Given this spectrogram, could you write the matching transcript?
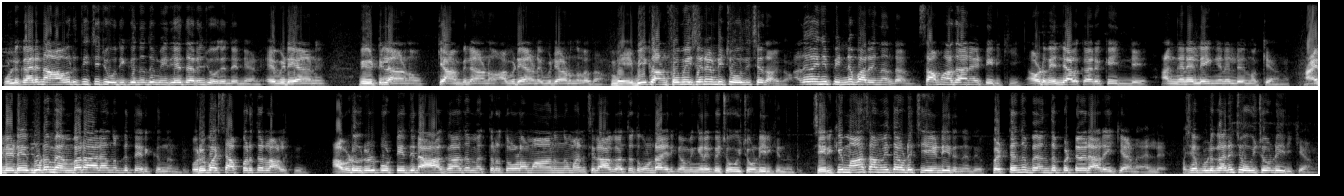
പുള്ളിക്കാരൻ ആവർത്തിച്ച് ചോദിക്കുന്നതും ഇതേ തരം ചോദ്യം തന്നെയാണ്. എവിടെയാണ്? വീട്ടിലാണോ ക്യാമ്പിലാണോ അവിടെയാണോ ഇവിടെയാണോ എന്നുള്ളതാണ്. മേ ബി കൺഫർമേഷന് വേണ്ടി ചോദിച്ചതാകാം. അത് കഴിഞ്ഞ് പിന്നെ പറയുന്നത് എന്താണ്? സമാധാനമായിട്ട് ഇരിക്കും. അവിടെ വലിയ ആൾക്കാരൊക്കെ ഇല്ലേ? അങ്ങനല്ലേ ഇങ്ങനല്ലേ എന്നൊക്കെയാണ്. അതിന്റെ ഇടയിൽ കൂടെ മെമ്പർ ആരാന്നൊക്കെ തിരക്കുന്നുണ്ട്. ഒരു പക്ഷെ അപ്പുറത്തുള്ള ആൾക്ക്. അവിടെ ഉരുൾ പൊട്ടിയതിന്റെ ആഘാതം എത്രത്തോളമാണെന്ന് മനസ്സിലാകാത്തത് കൊണ്ടായിരിക്കും ഇങ്ങനെയൊക്കെ ചോദിച്ചുകൊണ്ടിരിക്കുന്നത് ശരിക്കും ആ സമയത്ത് അവിടെ ചെയ്യേണ്ടിയിരുന്നത് പെട്ടെന്ന് ബന്ധപ്പെട്ടവരെ അറിയിക്കുകയാണ് അല്ലേ? പക്ഷെ പുള്ളിക്കാരൻ ചോദിച്ചുകൊണ്ടിരിക്കുകയാണ്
